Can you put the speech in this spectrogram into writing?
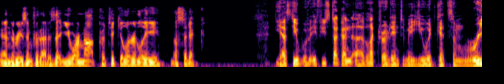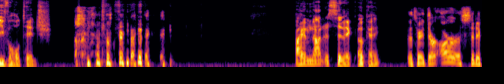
And the reason for that is that you are not particularly acidic. Yes, you if you stuck an electrode into me, you would get some revoltage. I am not acidic. Okay. That's right. There are acidic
